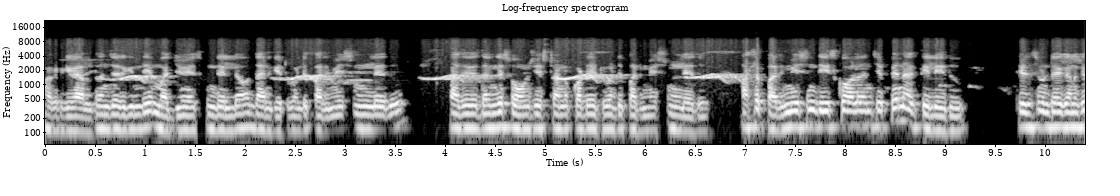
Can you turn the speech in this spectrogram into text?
అక్కడికి వెళ్ళడం జరిగింది. మద్యం వేసుకుని వెళ్ళాం. దానికి ఎటువంటి పర్మిషన్ లేదు. అదే విధంగా సౌండ్ సిస్టానికి కూడా ఎటువంటి పర్మిషన్ లేదు. అసలు పర్మిషన్ తీసుకోవాలని చెప్పి నాకు తెలియదు తెలుసుంటే కనుక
